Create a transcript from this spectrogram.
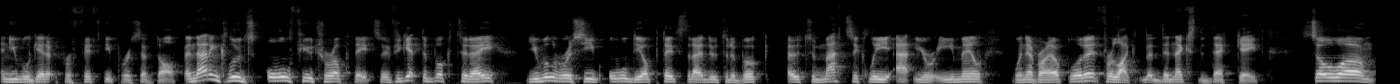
and you will get it for 50% off. And that includes all future updates. So if you get the book today, you will receive all the updates that I do to the book automatically at your email whenever I upload it for like the, the next decade. So um,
